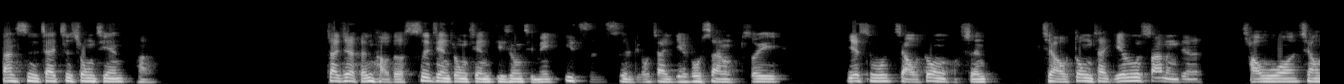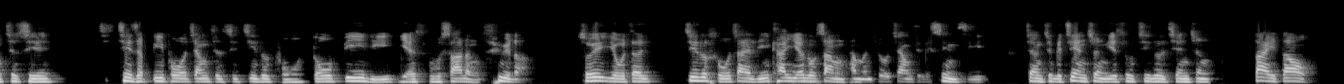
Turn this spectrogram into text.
但是在这中间啊，在这很好的事件中间，弟兄姐妹一直是留在耶路撒冷，所以耶稣搅动神。搅动在耶路撒冷的巢窝，将这些借着逼迫，将这些基督徒都逼离耶路撒冷去了。所以，有的基督徒在离开耶路撒冷，他们就将这个信息，将这个见证耶稣基督的见证带到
